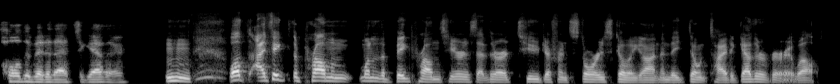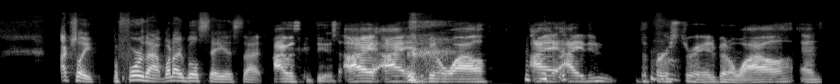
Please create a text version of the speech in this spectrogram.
hold a bit of that together. Mhm. Well, I think the problem, one of the big problems here is that there are two different stories going on and they don't tie together very well. Actually, before that, what I will say is that I was confused. I, I it had been a while. I, I didn't the first three. It had been a while, and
